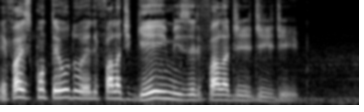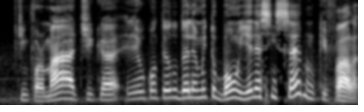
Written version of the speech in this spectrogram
Ele faz conteúdo, ele fala de games, ele fala de, de, de, de informática. E o conteúdo dele é muito bom e ele é sincero no que fala.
